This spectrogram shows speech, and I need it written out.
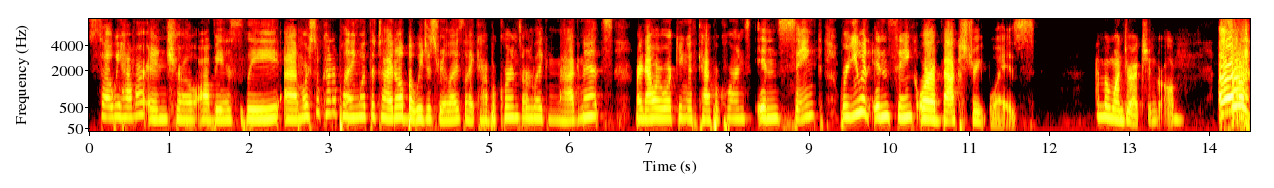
So we have our intro, obviously. Um, we're still kind of playing with the title, but we just realized like Capricorns are like magnets. Right now, we're working with Capricorns in sync. Were you an NSYNC or a Backstreet Boys? I'm a One Direction girl Ugh!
